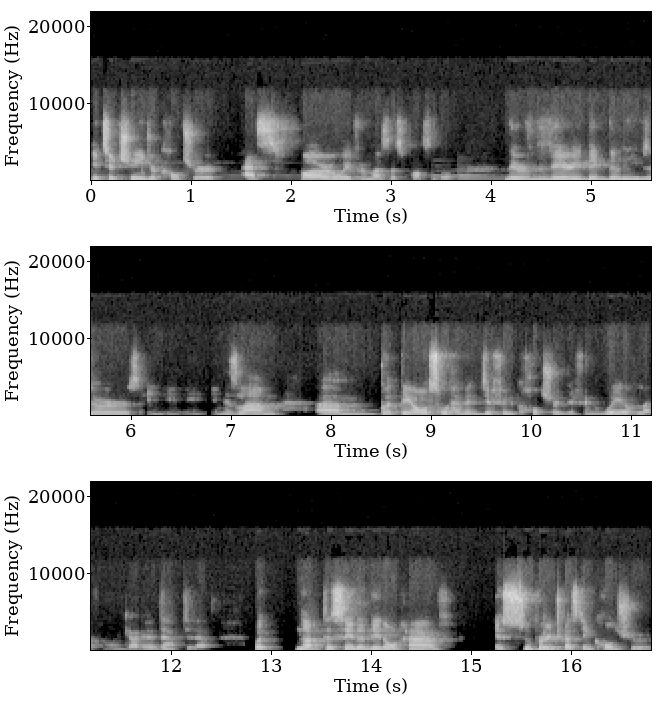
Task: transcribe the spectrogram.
It's a change of culture as far away from us as possible. They're very big believers in, in, in Islam um, but they also have a different culture, different way of life, and we got to adapt to that. But not to say that they don't have a super interesting culture,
